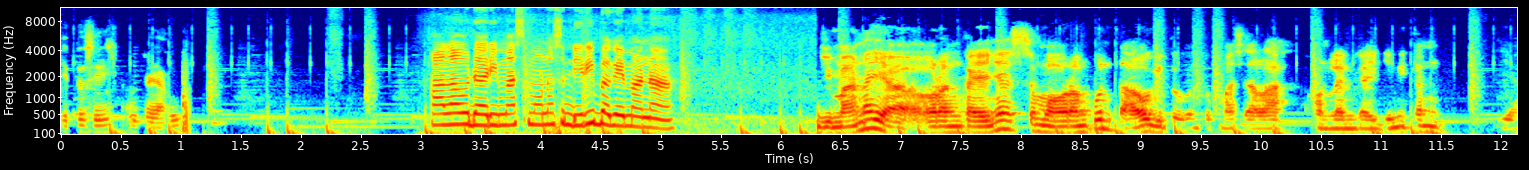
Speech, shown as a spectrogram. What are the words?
itu sih dari aku. Kalau dari Mas Mono sendiri bagaimana? Gimana ya orang kayaknya semua orang pun tahu gitu untuk masalah online kayak gini kan ya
